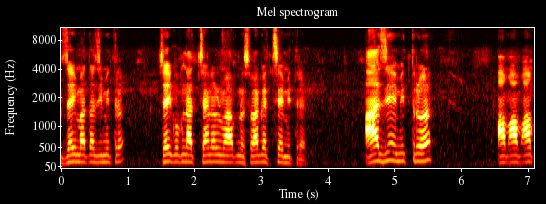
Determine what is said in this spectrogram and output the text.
જય માતાજી મિત્ર. જય ગોપનાથ ચેનલમાં આપનું સ્વાગત છે મિત્ર. આજે મિત્ર આમ આમ આમ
